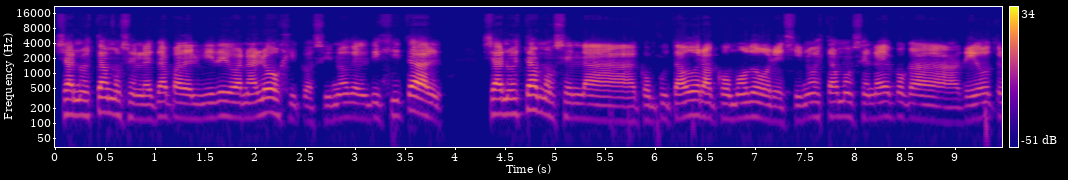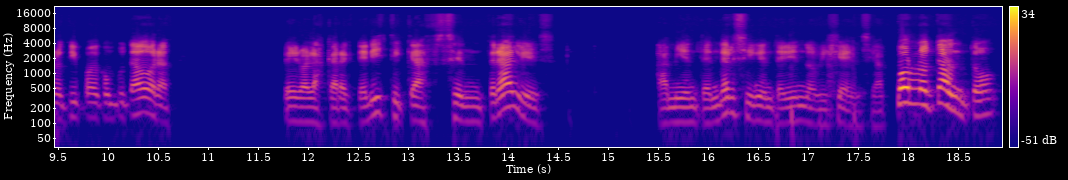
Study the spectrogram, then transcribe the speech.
ya no estamos en la etapa del video analógico, sino del digital, ya no estamos en la computadora Commodore, sino estamos en la época de otro tipo de computadoras. Pero las características centrales, a mi entender, siguen teniendo vigencia. Por lo tanto,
